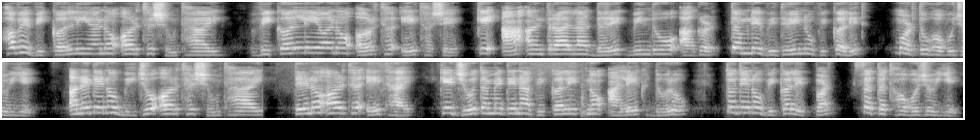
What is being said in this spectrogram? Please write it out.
હવે વિકલનીયનો અર્થ શું થાય? વિકલનીયનો અર્થ એ થશે કે આ અંતરાલના દરેક બિંદુઓ આગળ તમને વિધેયનું વિકલિત મળતું હોવું જોઈએ. અને તેનો બીજો અર્થ શું થાય? તેનો અર્થ એ થાય કે જો તમે તેના વિકલિતનો આલેખ દોરો, તો તેનો વિકલિત પણ સતત હોવો જોઈએ.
